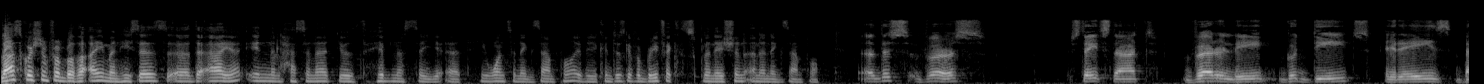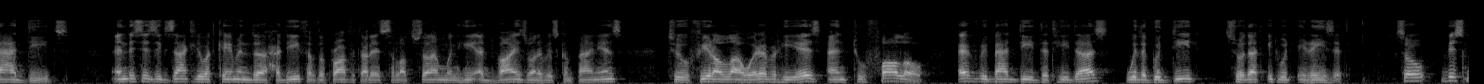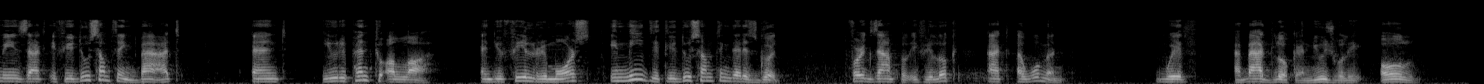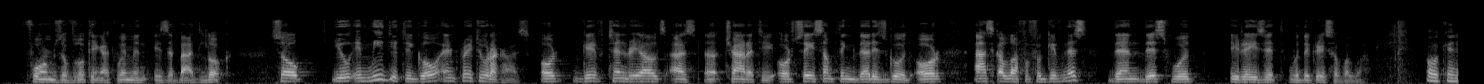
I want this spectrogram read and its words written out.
Last question from Brother Ayman. He says uh, the ayah in al-hasanat yuzhibna sayyat. He wants an example. If you can just give a brief explanation and an example. Uh, this verse states that verily good deeds erase bad deeds. And this is exactly what came in the hadith of the Prophet ﷺ when he advised one of his companions to fear Allah wherever he is and to follow every bad deed that he does with a good deed so that it would erase it. So this means that if you do something bad and you repent to Allah and you feel remorse, immediately do something that is good. For example, if you look at a woman with a bad look, and usually all forms of looking at women is a bad look. So you immediately go and pray two rak'ahs, or give 10 riyals as charity, or say something that is good, or ask Allah for forgiveness, then this would erase it with the grace of Allah. Okay.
